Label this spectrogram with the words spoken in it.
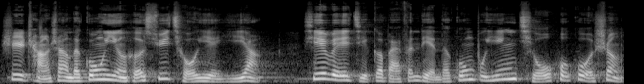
市场上的供应和需求也一样，些微几个百分点的供不应求或过剩，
